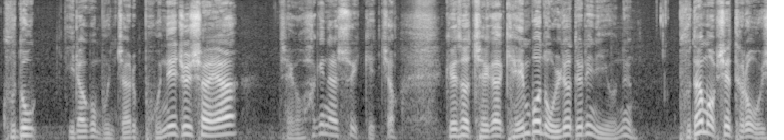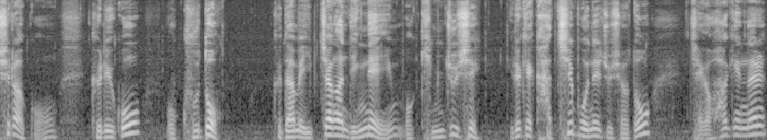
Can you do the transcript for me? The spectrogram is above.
구독이라고 문자를 보내주셔야 제가 확인할 수 있겠죠. 그래서 제가 개인 번호 올려드린 이유는 부담 없이 들어오시라고 그리고 뭐 구독 그 다음에 입장한 닉네임 뭐 김주식 이렇게 같이 보내주셔도 제가 확인을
